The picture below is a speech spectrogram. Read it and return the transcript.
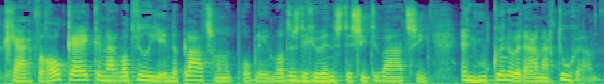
ga vooral kijken naar wat wil je in de plaats van het probleem. Wat is de gewenste situatie en hoe kunnen we daar naartoe gaan.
